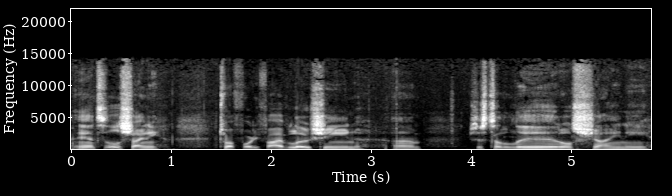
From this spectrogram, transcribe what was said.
and it's a little shiny. 1245 low sheen. Um, just a little shiny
